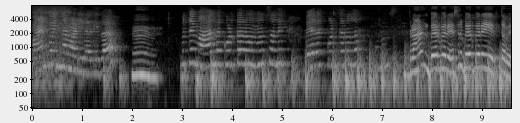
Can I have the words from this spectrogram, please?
ಮ್ಯಾಂಗೋ ಇಂದ ಮಾಡಿರೋದು ಇದ? ಹ್ಞೂ ಮತ್ತೆ ಮಾಜ ಕೊಡ್ತಾರ ಒಂದೊಂದ್ಸಲಿ ಬೇರೆ ಕೊಡ್ತಾರಲ್ಲ? ಬ್ರ್ಯಾಂಡ್ ಬೇರೆ ಬೇರೆ ಹೆಸರು ಬೇರೆ ಬೇರೆ ಇರ್ತವೆ.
